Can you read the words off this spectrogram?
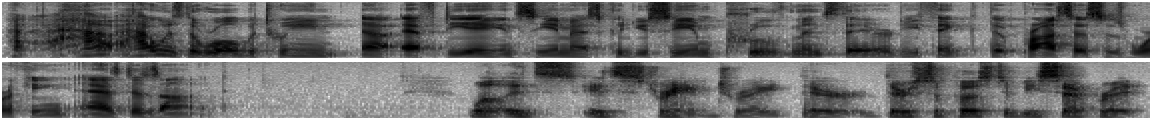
How, how is the role between uh, FDA and CMS? Could you see improvements there? Do you think the process is working as designed? Well, it's it's strange, right? They're they're supposed to be separate,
